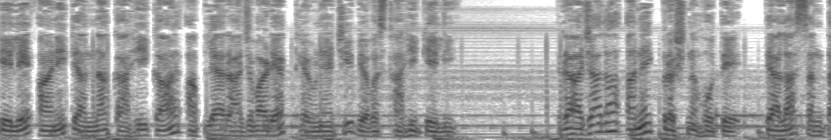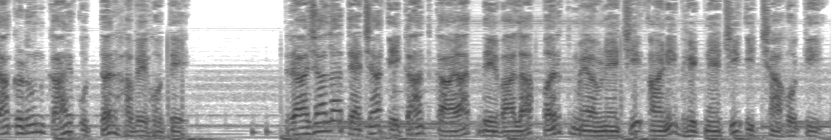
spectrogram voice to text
केले आणि त्यांना काही काळ आपल्या राजवाड्यात ठेवण्याची व्यवस्थाही केली. राजाला अनेक प्रश्न होते त्याला संताकडून काय उत्तर हवे होते? राजाला त्याच्या एकाच काळात देवाला परत मिळवण्याची आणि भेटण्याची इच्छा होती.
